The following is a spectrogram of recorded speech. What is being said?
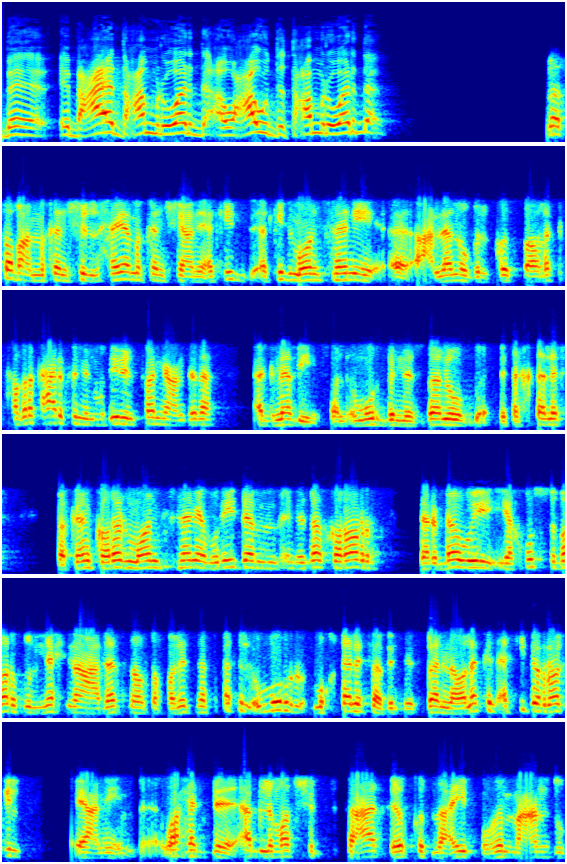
بإبعاد عمرو وردة أو عودة عمرو وردة؟ لا طبعا ما كانش الحقيقة ما كانش يعني أكيد أكيد المهندس هاني أعلنوا بالقصة. ولكن حضرتك عارف إن المدير الفني عندنا أجنبي فالأمور بالنسبة له بتختلف. فكان قرار المهندس هاني أبو ريدة إن ده قرار تربوي يخص برضه إن إحنا عاداتنا وتقاليدنا. فكانت الأمور مختلفة بالنسبة لنا. ولكن أكيد الراجل يعني واحد قبل ماتش بساعات بيفقد لعيب مهم عنده.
